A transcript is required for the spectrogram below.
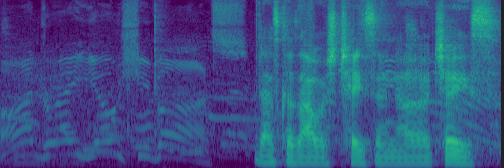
Andre Yoshibas. That's because I was chasing uh, Chase.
